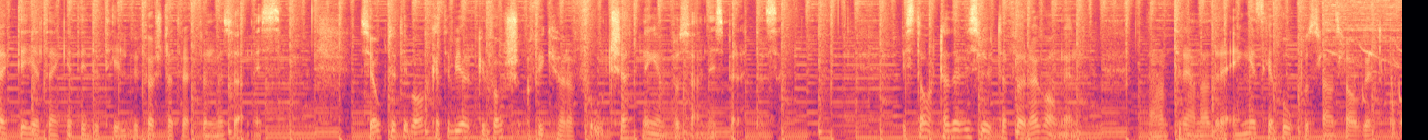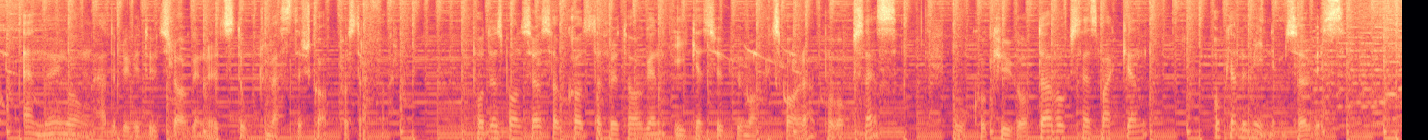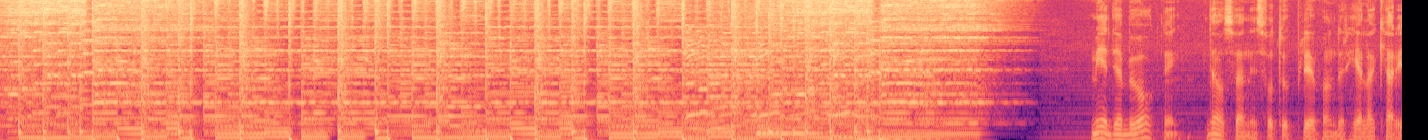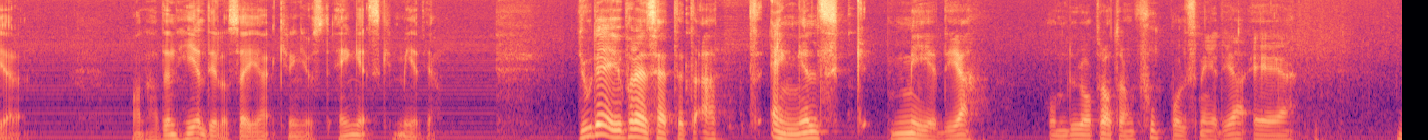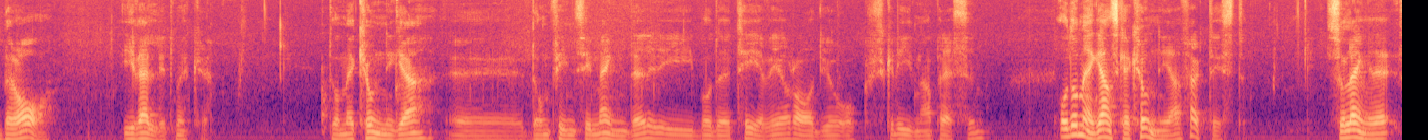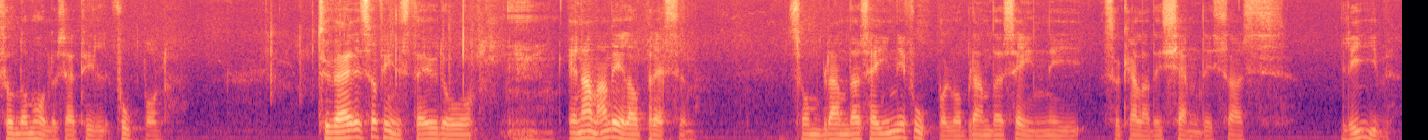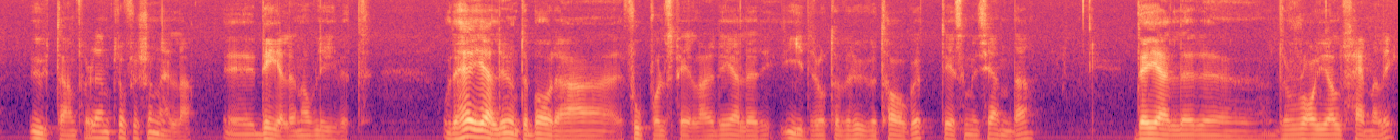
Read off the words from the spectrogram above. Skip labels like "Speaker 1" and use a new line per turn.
Räckte helt enkelt inte till vid första träffen med Svennis. Så jag åkte tillbaka till Björkefors och fick höra fortsättningen på Svennis berättelse. Vi startade vid slutet förra gången när han tränade det engelska fotbollslandslaget och ännu en gång hade blivit utslagen ur ett stort mästerskap på straffar. Podden sponsras av Karlstadföretagen ICA Supermarket Spara på Våxnäs, OKQ8 Våxnäsmacken och Aluminiumservice. Mediebevakning, det har Svennis fått uppleva under hela karriären. Och han hade en hel del att säga kring just engelsk media.
Jo, det är ju på det sättet att engelsk media, om du då pratar om fotbollsmedia, är bra i väldigt mycket. De är kunniga, eh, de finns i mängder i både tv, radio och skrivna pressen. Och de är ganska kunniga faktiskt. Så länge som de håller sig till fotboll. Tyvärr så finns det ju då en annan del av pressen som blandar sig in i fotboll och blandar sig in i så kallade kändisars liv utanför den professionella eh, delen av livet. Och det här gäller ju inte bara fotbollsspelare, det gäller idrott överhuvudtaget, det som är kända. Det gäller uh, The Royal Family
